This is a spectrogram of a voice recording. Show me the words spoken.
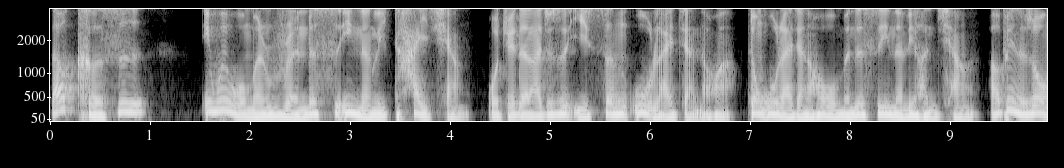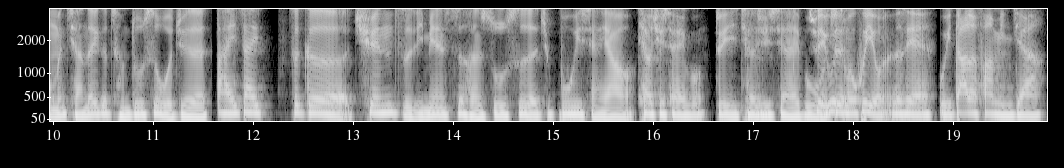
然后可是因为我们人的适应能力太强。我觉得啦，就是以生物来讲的话，动物来讲的话，我们的适应能力很强，然后变成说我们强的一个程度是，我觉得待在这个圈子里面是很舒适的，就不会想要跳去下一步。对跳去下一步。所以为什么会有那些伟大的发明家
